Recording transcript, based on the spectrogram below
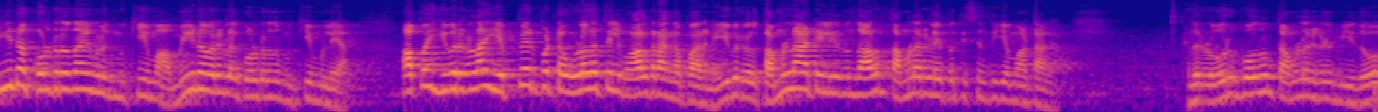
மீனை கொள்றது தான் இவங்களுக்கு முக்கியமாக மீனவர்களை கொல்றது முக்கியம் இல்லையா? அப்போ இவர்கள்லாம் எப்பேற்பட்ட உலகத்தில் வாழ்கிறாங்க பாருங்கள் இவர்கள் தமிழ்நாட்டில் இருந்தாலும் தமிழர்களை பற்றி சிந்திக்க மாட்டாங்க. இவர்கள் ஒருபோதும் தமிழர்கள் மீதோ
